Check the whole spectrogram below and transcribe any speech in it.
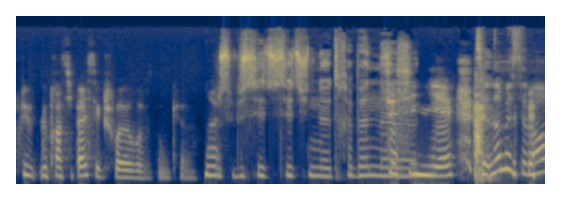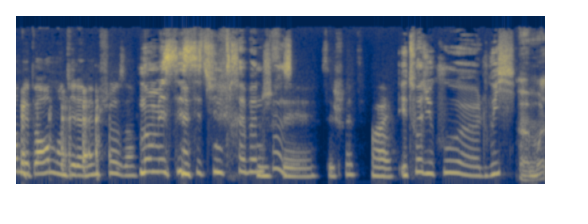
plus le principal, c'est que je sois heureuse. Donc, euh, C'est- C'est c'est une très bonne. c'est euh, signé. C'est- Non, mais c'est marrant, mes parents m'ont dit la même chose. hein. Non mais c'est c'est une très bonne chose. C'est c'est chouette. Ouais. Et toi du coup, euh, Louis? Euh, moi,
